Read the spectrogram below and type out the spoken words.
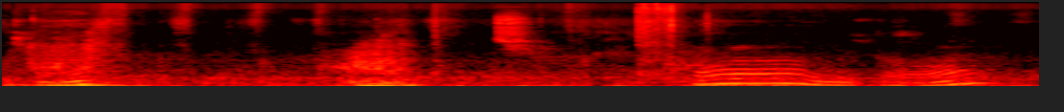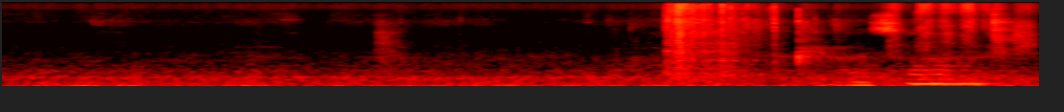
이렇게. 어, 또. 그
